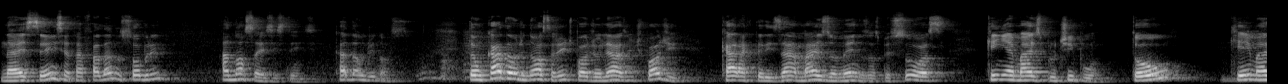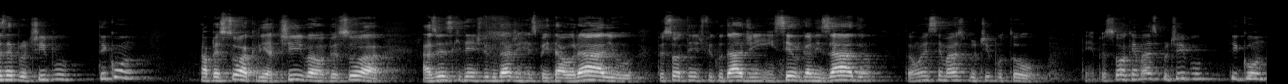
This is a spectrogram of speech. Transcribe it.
na essência, está falando sobre a nossa existência, cada um de nós. Então, cada um de nós, a gente pode olhar, a gente pode caracterizar mais ou menos as pessoas, quem é mais para o tipo Tou, quem mais é para o tipo Tikkun. Uma pessoa criativa, uma pessoa, às vezes, que tem dificuldade em respeitar horário, pessoa que tem dificuldade em ser organizado. Então, esse é mais para o tipo Tou. Tem a pessoa que é mais para o tipo Tikkun.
